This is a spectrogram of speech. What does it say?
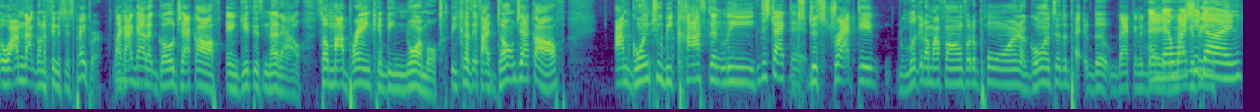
Or I'm not gonna finish this paper. Like I mm-hmm. gotta go jack off and get this nut out so my brain can be normal. Because if I don't jack off, I'm going to be constantly Distracted. distracted, looking on my phone for the porn or going to the pa- the back in the day. And then the once you're done,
